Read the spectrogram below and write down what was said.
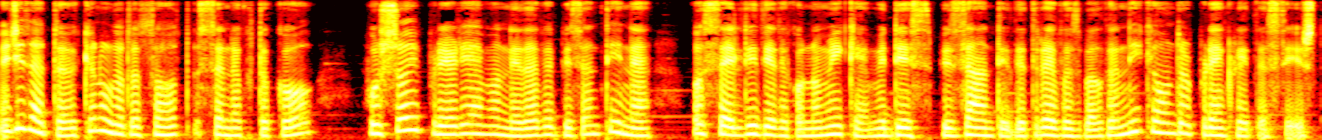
Megjithatë, kjo nuk do të thotë se në këtë kohë pushoi prerja e monedhave bizantine ose lidhjet ekonomike midis Bizantit dhe trevës ballkanike u ndërprenë krejtësisht.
